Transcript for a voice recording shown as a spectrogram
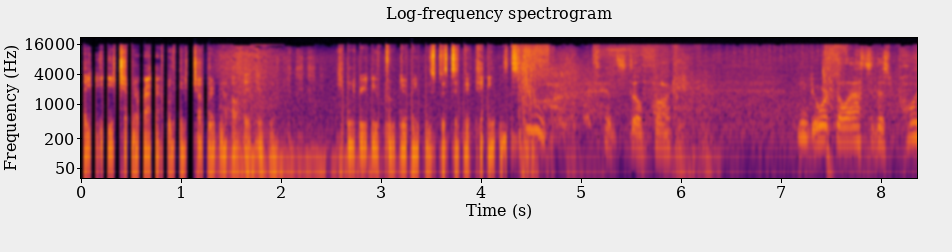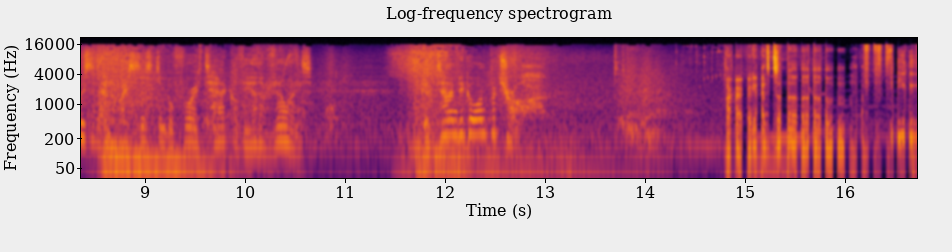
they each interact with each other and how they can hinder you from doing specific things. Head's still foggy. Need to work the last of this poison out of my system before I tackle the other villains. Good time to go on patrol. Alright, I got some a few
